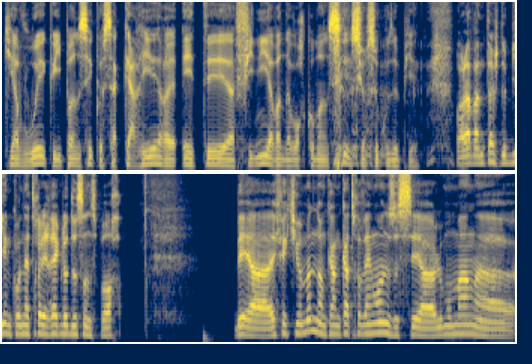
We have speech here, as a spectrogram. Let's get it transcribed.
qui avouait qu'il pensait que sa carrière était finie avant d'avoir commencé sur ce coup de pied. Voilà l'avantage de bien connaître les règles de son sport. Mais euh, effectivement, donc en 91, c'est euh, le moment euh,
